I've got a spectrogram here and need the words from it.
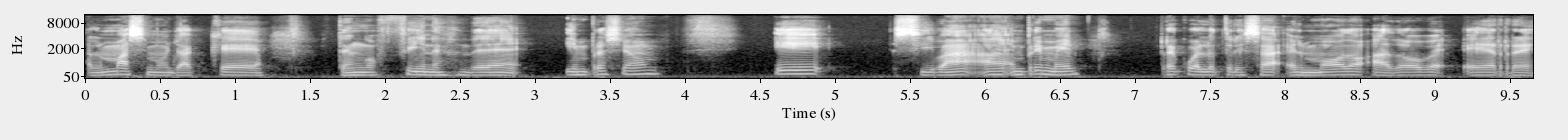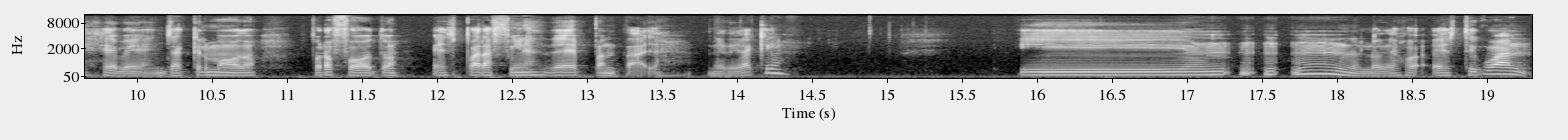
al máximo ya que tengo fines de impresión y si va a imprimir recuerde utilizar el modo Adobe RGB, ya que el modo Profoto es para fines de pantalla. Le doy aquí. Y mm, mm, mm, lo dejo esto igual.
